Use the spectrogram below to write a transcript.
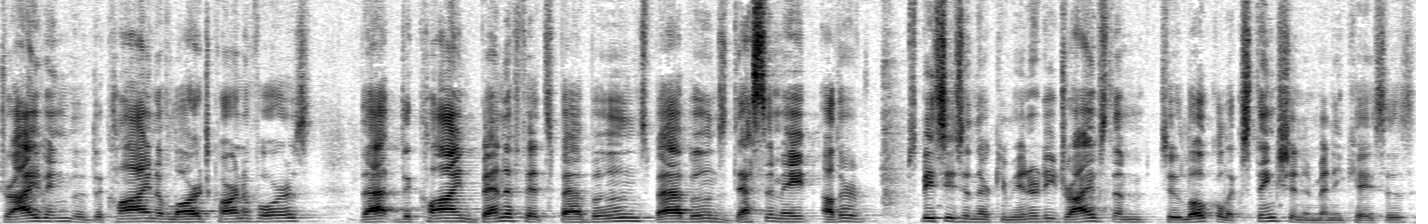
driving the decline of large carnivores that decline benefits baboons. Baboons decimate other species in their community, drives them to local extinction in many cases.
